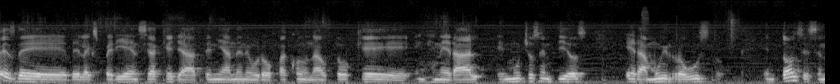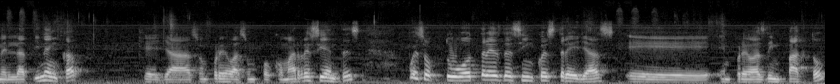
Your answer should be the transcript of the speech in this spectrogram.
pues de, la experiencia que ya tenían en Europa con un auto que en general en muchos sentidos era muy robusto. Entonces en el Latin NCAP que ya son pruebas un poco más recientes, pues obtuvo 3 de 5 estrellas eh, en pruebas de impacto.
